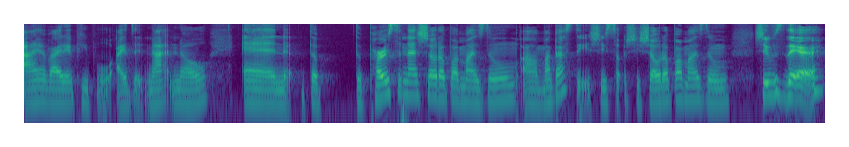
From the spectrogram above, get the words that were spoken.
I invited people I did not know, and the the person that showed up on my Zoom, um, my bestie, she she showed up on my Zoom. She was there.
